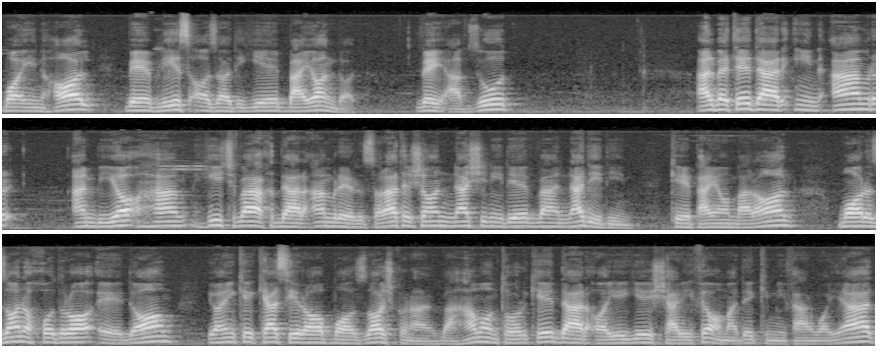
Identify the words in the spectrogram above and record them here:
با این حال به ابلیس آزادی بیان داد. وی افزود البته در این امر انبیا هم هیچ وقت در امر رسالتشان نشینیده و ندیدیم که پیامبران مارزان خود را اعدام یا اینکه کسی را بازداشت کنند و همانطور که در آیه شریفه آمده که میفرماید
